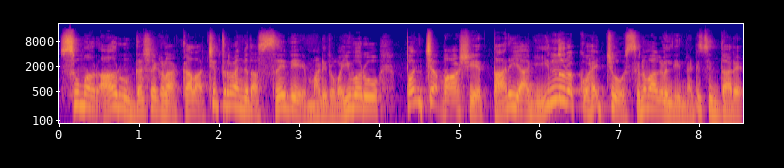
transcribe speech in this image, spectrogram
ಸುಮಾರು ಆರು ದಶಕಗಳ ಕಾಲ ಚಿತ್ರರಂಗದ ಸೇವೆ ಮಾಡಿರುವ ಇವರು ಪಂಚಭಾಷೆ ತಾರೆಯಾಗಿ ಇನ್ನೂರಕ್ಕೂ ಹೆಚ್ಚು ಸಿನಿಮಾಗಳಲ್ಲಿ ನಟಿಸಿದ್ದಾರೆ.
